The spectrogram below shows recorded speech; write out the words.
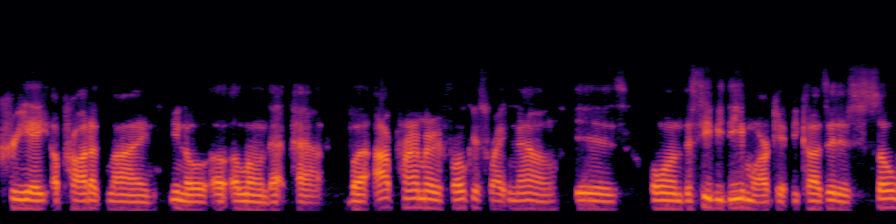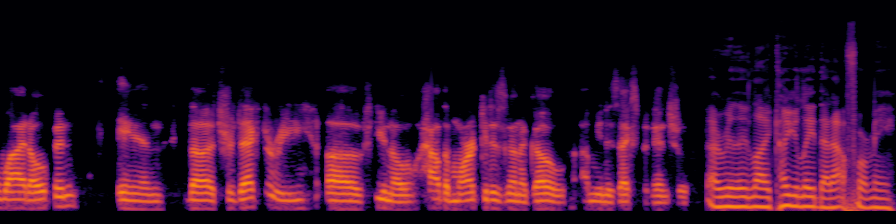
create a product line you know a, along that path. But our primary focus right now is on the CBD market because it is so wide open and the trajectory of you know how the market is going to go. I mean is exponential. I really like how you laid that out for me.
